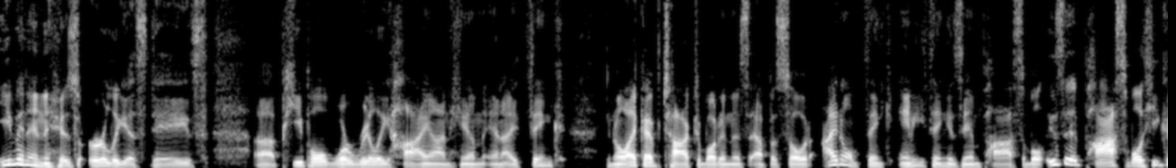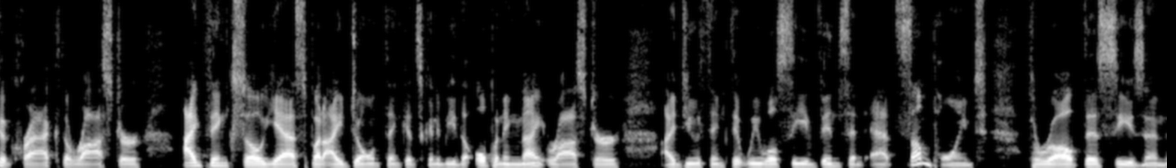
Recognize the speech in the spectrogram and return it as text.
even in his earliest days, uh, people were really high on him. And I think, you know, like I've talked about in this episode, I don't think anything is impossible. Is it possible he could crack the roster? I think so, yes, but I don't think it's going to be the opening night roster. I do think that we will see Vincent at some point throughout this season.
